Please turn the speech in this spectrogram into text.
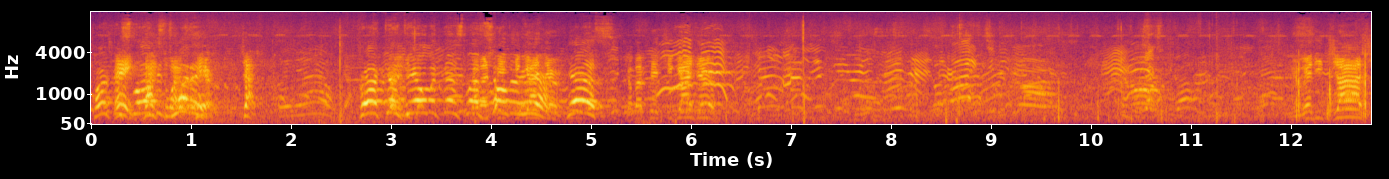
Parker's hey, slide to Maxwell, 20. here. Josh, Proctor, deal with this left shoulder here. Yes. come on, fit together. You ready, Josh?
